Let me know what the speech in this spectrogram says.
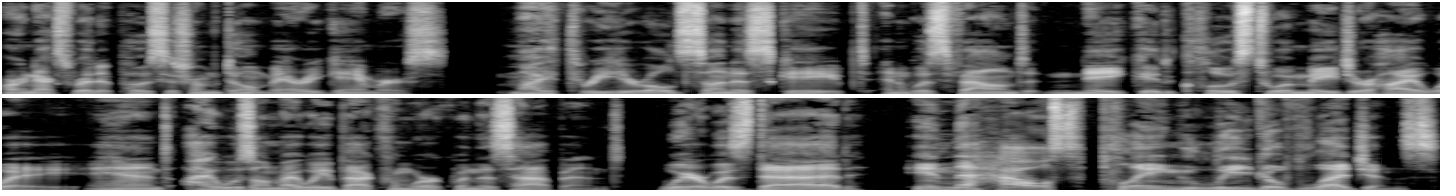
Our next Reddit post is from Don't Marry Gamers. My three year old son escaped and was found naked close to a major highway, and I was on my way back from work when this happened. Where was dad? In the house playing League of Legends.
